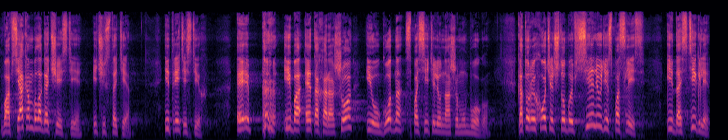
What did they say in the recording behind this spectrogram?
во всяком благочестии и чистоте. И третий стих. «Э, «Ибо это хорошо и угодно Спасителю нашему Богу, который хочет, чтобы все люди спаслись и достигли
